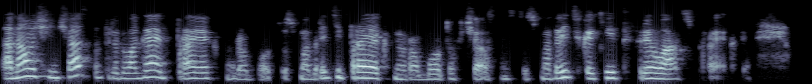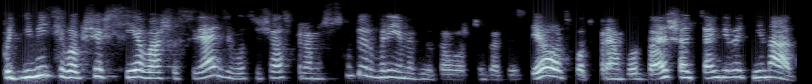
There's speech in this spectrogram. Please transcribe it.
она очень часто предлагает проектную работу. Смотрите проектную работу, в частности. Смотрите какие-то фриланс-проекты. Поднимите вообще все ваши связи. Вот сейчас прям супер время для того, чтобы это сделать. Вот прям вот дальше оттягивать не надо.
